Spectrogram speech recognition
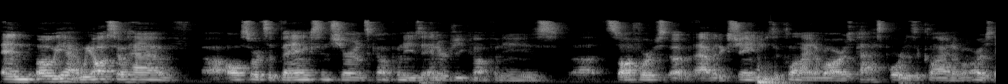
And oh, yeah, we also have uh, all sorts of banks, insurance companies, energy companies, uh, software. Uh, AvidXchange is a client of ours. Passport is a client of ours.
